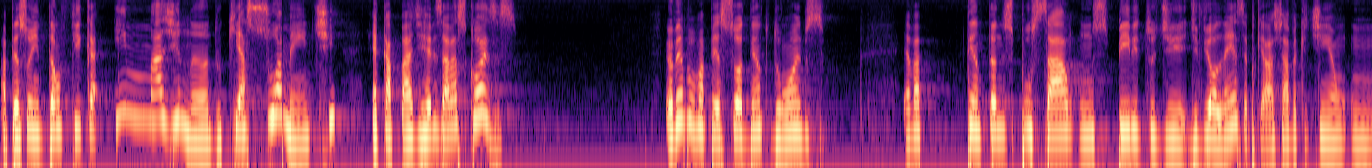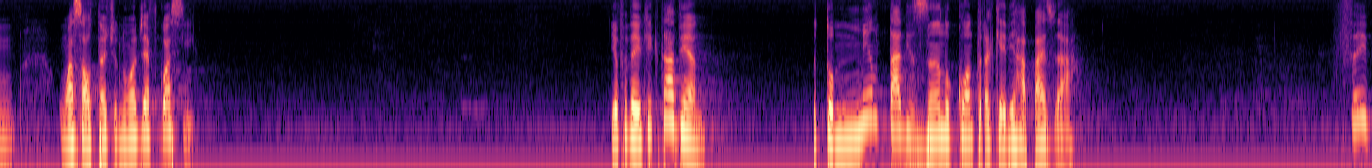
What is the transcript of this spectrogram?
a pessoa então fica imaginando que a sua mente é capaz de realizar as coisas. Eu lembro uma pessoa dentro do ônibus, ela tentando expulsar um espírito de, de violência, porque ela achava que tinha um, um assaltante no ônibus, e ela ficou assim. E eu falei: o que está vendo? Eu estou mentalizando contra aquele rapaz lá. Falei,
